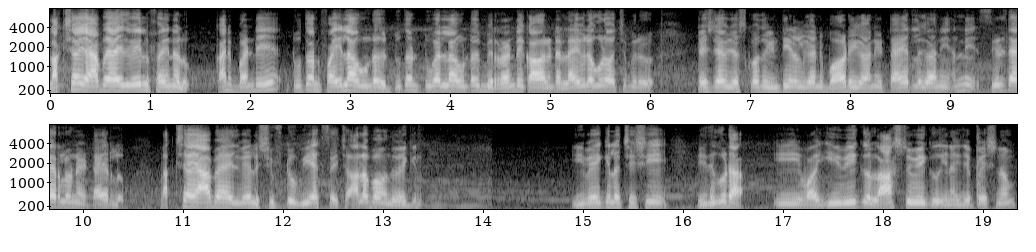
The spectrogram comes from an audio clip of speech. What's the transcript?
లక్ష యాభై ఐదు వేలు ఫైనల్. కానీ బండి టూ థౌజండ్ ఫైవ్లా ఉండదు. టూ థౌజండ్ ట్వెల్వ్లా ఉంటుంది. మీరు రండి కావాలంటే లైవ్లో కూడా వచ్చి మీరు టెస్ట్ డ్రైవ్ చేసుకోవచ్చు. ఇంటీరియర్ కానీ బాడీ కానీ టైర్లు కానీ అన్ని సీల్ టైర్లు ఉన్నాయి టైర్లు. లక్ష యాభై ఐదు వేలు షిఫ్ట్ విఎక్స్ఐ. చాలా బాగుంది వెహికల్. ఈ వెహికల్ వచ్చేసి ఇది కూడా ఈ వ- ఈ వీక్ లాస్ట్ వీక్ ఈయనకు చెప్పేసినాం.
